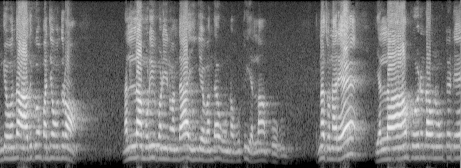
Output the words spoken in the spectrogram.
இங்கே வந்தால் அதுக்கும் பஞ்சம் வந்துடும் நல்லா முடிவு பண்ணின்னு வந்தால் இங்கே வந்தால் உன்னை விட்டு எல்லாம் போகும். என்ன சொன்னார்? எல்லாம் போயிடுண்டா உன்னை விட்டுட்டு.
